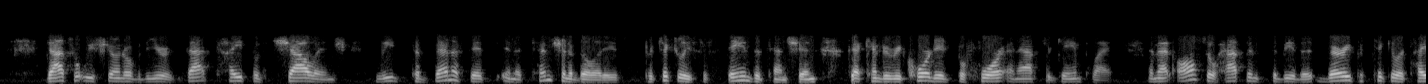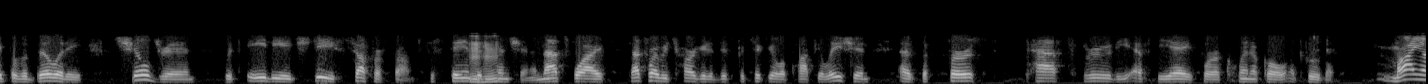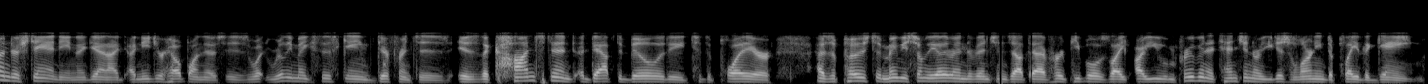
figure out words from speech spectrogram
That's what we've shown over the years. That type of challenge leads to benefits in attention abilities, particularly sustained attention, that can be recorded before and after gameplay. And that also happens to be the very particular type of ability children with ADHD suffer from, sustained mm-hmm. attention. And that's why that's why we targeted this particular population as the first pass through the FDA for a clinical approval. My understanding, again, I, I, need your help on this, is what really makes this game different is, is the constant adaptability to the player as opposed to maybe some of the other interventions out there. I've heard people is like, are you improving attention or are you just learning to play the game?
